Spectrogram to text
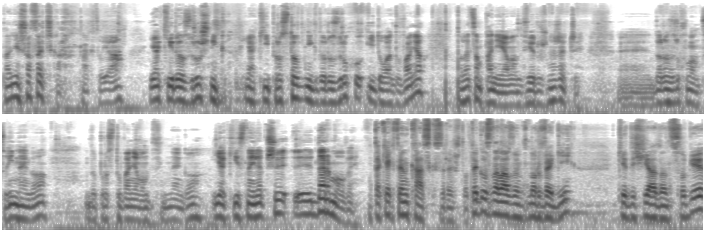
Panie Szafeczka, tak to ja. Jaki rozrusznik, jaki prostownik do rozruchu i do ładowania? Polecam Panie, ja mam dwie różne rzeczy. E, Do rozruchu mam co innego, do prostowania mam co innego. Jaki jest najlepszy? Y, Darmowy. Tak jak ten kask zresztą. Tego znalazłem w Norwegii. Kiedyś jadąc sobie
